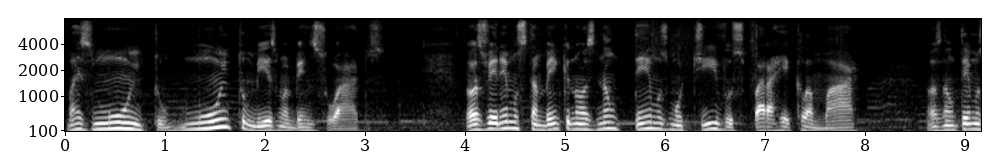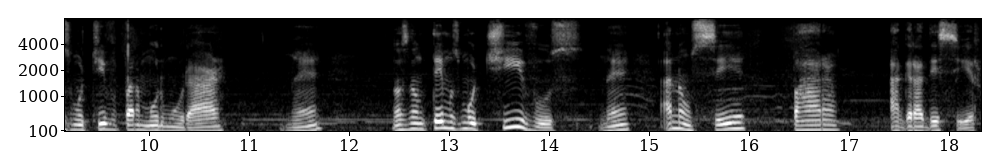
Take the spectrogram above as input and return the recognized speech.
mas muito, muito mesmo abençoados. Nós veremos também que nós não temos motivos para reclamar, nós não temos motivo para murmurar, né? Nós não temos motivos, né, a não ser para agradecer.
